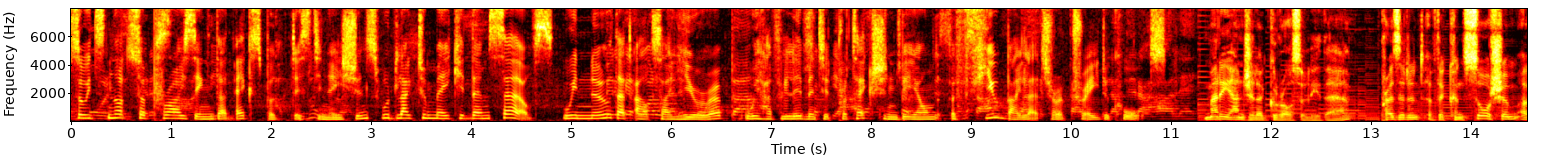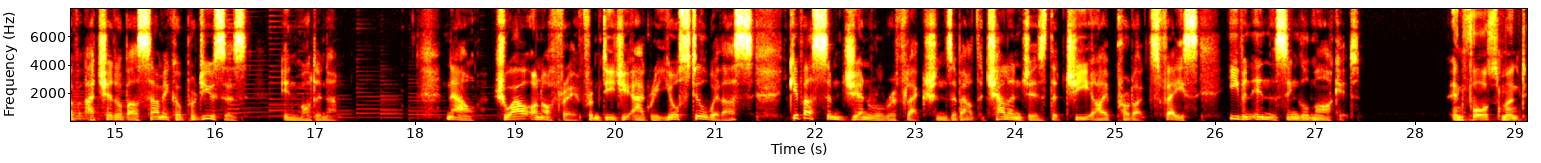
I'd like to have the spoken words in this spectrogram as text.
So it's not surprising that export destinations would like to make it themselves. We know that outside Europe we have limited protection beyond a few bilateral trade accords. Mariangela Grosoli there, president of the Consortium of Aceto Balsamico Producers in Modena. Now, Joao Onofre from DG Agri, you're still with us. Give us some general reflections about the challenges that GI products face, even in the single market. Enforcement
